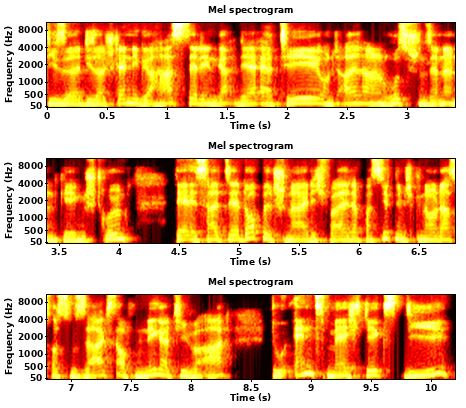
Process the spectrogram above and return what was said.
diese, dieser ständige Hass, der den, der RT und allen anderen russischen Sendern entgegenströmt, der ist halt sehr doppelschneidig, weil da passiert nämlich genau das, was du sagst, auf eine negative Art. Du entmächtigst die,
